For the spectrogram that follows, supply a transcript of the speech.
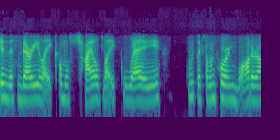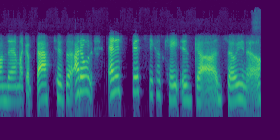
in this very like almost childlike way with like someone pouring water on them, like a baptism. I don't, and it fits because Kate is God, so you know.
